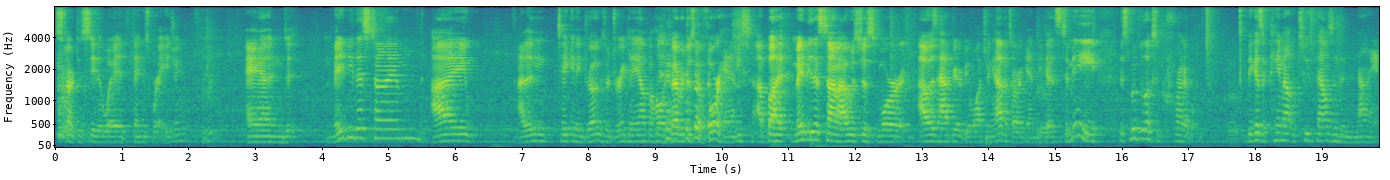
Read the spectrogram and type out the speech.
start to see the way things were aging. Mm-hmm. And maybe this time I I didn't take any drugs or drink any alcoholic beverages beforehand, uh, but maybe this time I was just more I was happier to be watching Avatar again because to me this movie looks incredible because it came out in 2009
